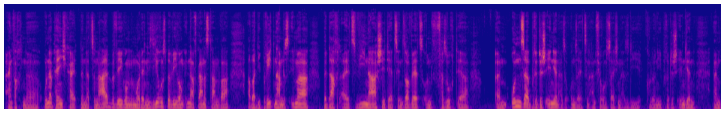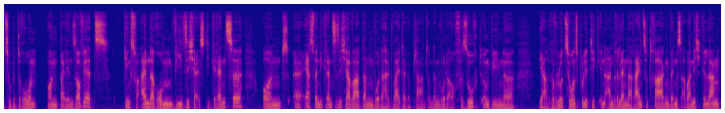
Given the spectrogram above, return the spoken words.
einfach eine Unabhängigkeit, eine Nationalbewegung, eine Modernisierungsbewegung in Afghanistan war. Aber die Briten haben das immer bedacht als, wie nah steht er jetzt den Sowjets und versucht er ähm, unser Britisch-Indien, also unser jetzt in Anführungszeichen, also die Kolonie Britisch-Indien, ähm, zu bedrohen. Und bei den Sowjets ging es vor allem darum, wie sicher ist die Grenze. Und äh, erst wenn die Grenze sicher war, dann wurde halt weiter geplant. Und dann wurde auch versucht, irgendwie eine ja, Revolutionspolitik in andere Länder reinzutragen. Wenn es aber nicht gelang,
